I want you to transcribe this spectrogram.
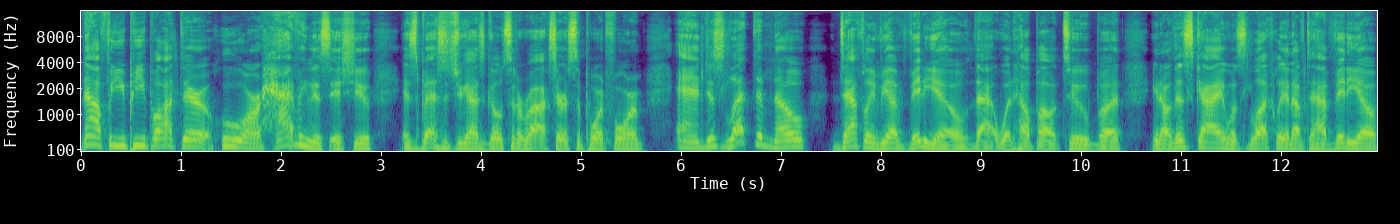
Now for you people out there who are having this issue, it's best that you guys go to the Rockstar support forum and just let them know definitely if you have video that would help out too but you know this guy was lucky enough to have video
